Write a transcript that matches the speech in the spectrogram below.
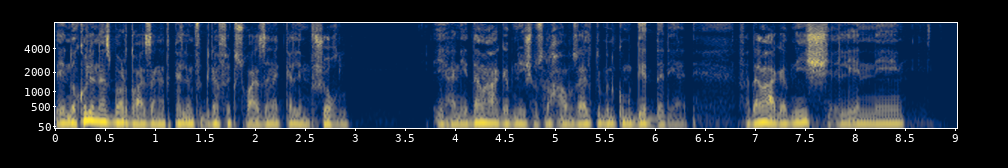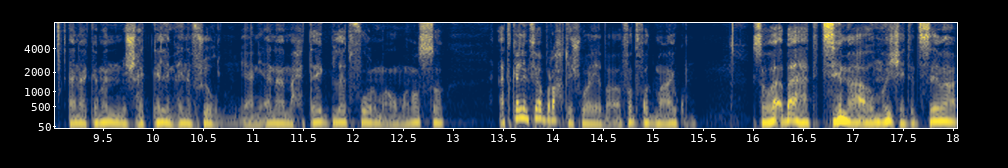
لأن كل الناس برضو عايزه أتكلم في graphics وعايزه أتكلم في شغل. يعني ده ما عجبنيش بصراحة وزعلت منكم جدا يعني. فده ما عجبنيش لأن أنا كمان مش هتكلم هنا في شغل. يعني أنا محتاج platform أو منصة أتكلم فيها براحتي شوية بقى أفضفض معاكم. سواء بقى هتتسمع أو مش هتتسمع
